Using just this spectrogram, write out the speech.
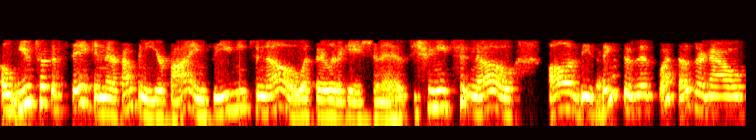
oh, you took a stake in their company you're buying, so you need to know what their litigation is. You need to know all of these things because what those are now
